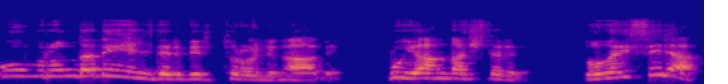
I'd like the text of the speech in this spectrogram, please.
umrunda değildir bir trolün abi. Bu yandaşların. Dolayısıyla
